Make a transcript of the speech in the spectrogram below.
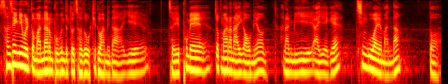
선생님을 또 만나는 부분들도 저도 기도합니다. 예, 저희 품에 조그마한 아이가 오면 하나님 이 아이에게 친구와의 만남, 또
